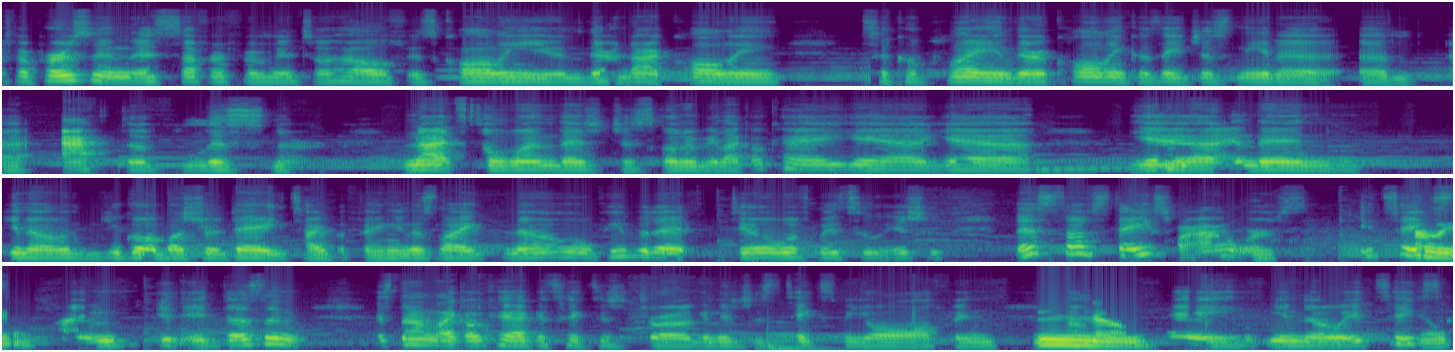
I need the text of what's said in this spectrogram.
if a person that's suffering from mental health is calling you, they're not calling to complain. They're calling because they just need a, a, a active listener, not someone that's just going to be like, okay, yeah, yeah, yeah, and then you know you go about your day type of thing. And it's like, no, people that deal with mental issues, that stuff stays for hours. It takes Oh, yeah. time. It, it doesn't. It's not like okay, I can take this drug and it just takes me off and No. hey, you know, it takes Nope.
